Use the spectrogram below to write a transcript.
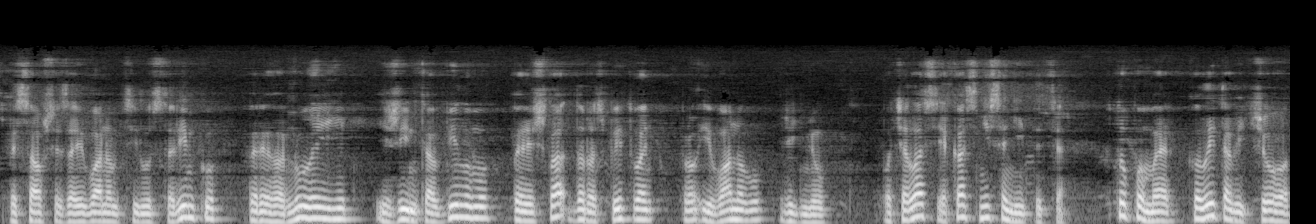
Списавши за Іваном цілу сторінку, перегорнули її, і жінка в білому перейшла до розпитувань про Іванову рідню. Почалась якась нісенітниця. хто помер, коли та від чого.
